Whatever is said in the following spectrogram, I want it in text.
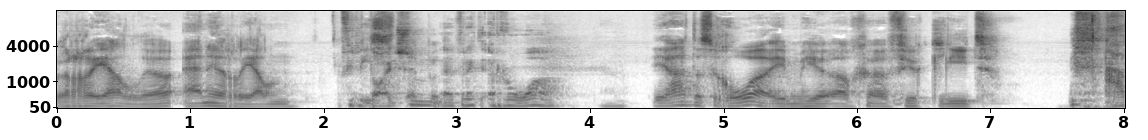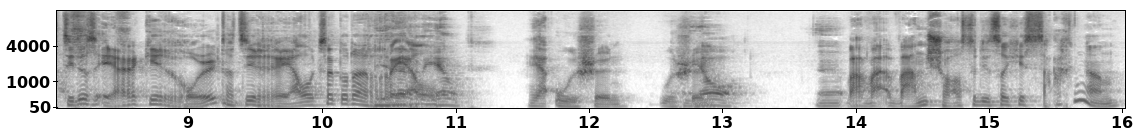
Real, ja, eine Realen. Für die Deutschen äh, vielleicht Rohr. Ja, das Rohr eben hier auch äh, für Glied. Hat sie das R gerollt? Hat sie Real gesagt oder Real? Real. Ja, urschön, urschön. Real. Ja. W wann schaust du dir solche Sachen an?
